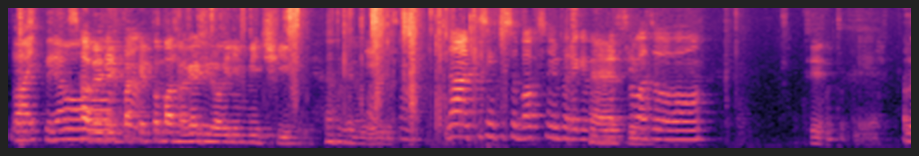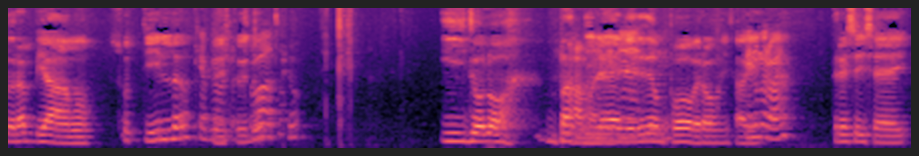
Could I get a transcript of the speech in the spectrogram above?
Vai, speriamo. Sapete il pacchetto base, magari ci trovi l'invincibile. Almeno Eh. No, anche se in questo box mi pare che abbiamo Eh, trovato Sì. molto player. Allora abbiamo Sottil, Che abbiamo detto già che trovato. doppio. Idolo, Bandinelli, vedete un po' però mi sa Che che numero è? 366.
